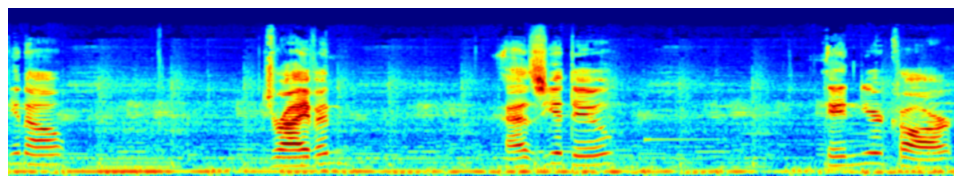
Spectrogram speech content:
You know, driving as you do in your car.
